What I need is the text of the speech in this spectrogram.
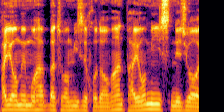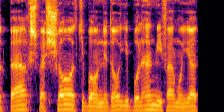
پیام محبت آمیز خداوند پیامی است نجات بخش و شاد که با ندای بلند میفرماید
